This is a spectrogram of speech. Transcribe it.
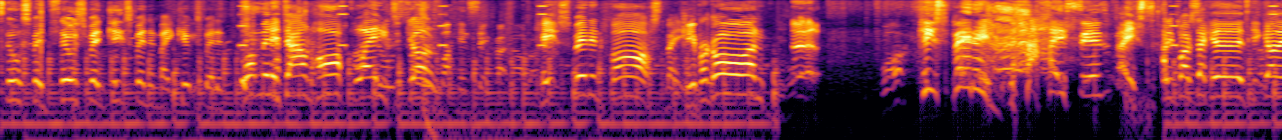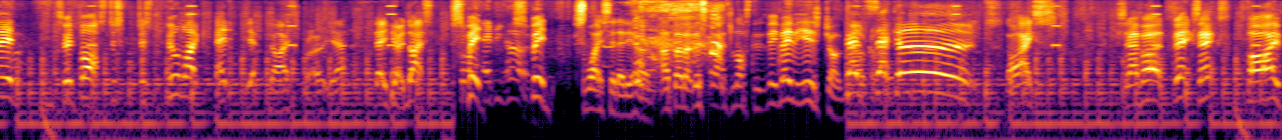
Still spin. Still spin. Keep spinning, mate. Keep spinning. One minute down, halfway to so go. fucking sick right now, bro. Keep spinning fast, mate. Keep her going. What? Keep spinning! I see his face. 25 seconds, keep going. Spin fast. Just just feel like Eddie. Yeah, nice, bro. Yeah. There you go, nice. Spin. Eddie Spin. That's why I said Eddie Hearn. I don't know, this guy's lost it. Maybe he is drunk. 10 seconds! Nice. Seven, six, six, five,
